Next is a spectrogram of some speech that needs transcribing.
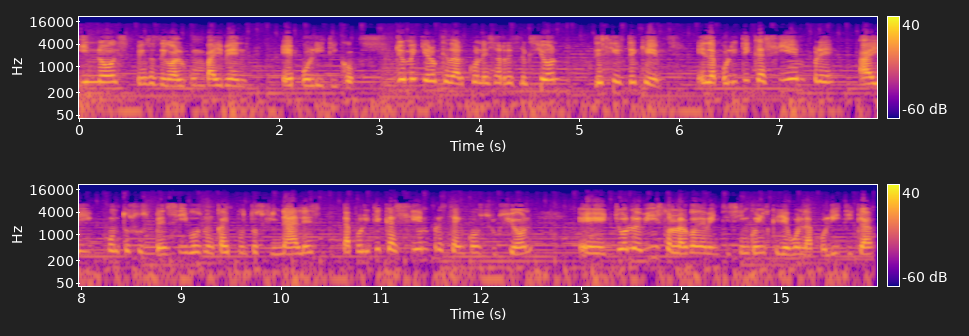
y no expensas de algún vaivén eh, político. Yo me quiero quedar con esa reflexión decirte que en la política siempre hay puntos suspensivos, nunca hay puntos finales, la política siempre está en construcción. Eh, yo lo he visto a lo largo de 25 años que llevo en la política,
